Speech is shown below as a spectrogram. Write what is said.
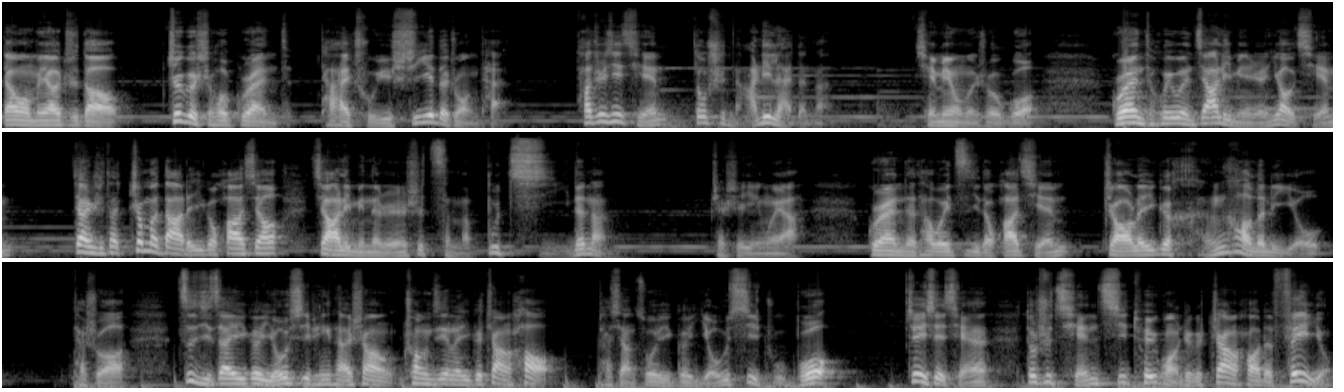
但我们要知道，这个时候 Grant 他还处于失业的状态，他这些钱都是哪里来的呢？前面我们说过，Grant 会问家里面人要钱。但是他这么大的一个花销，家里面的人是怎么不起疑的呢？这是因为啊，Grant 他为自己的花钱找了一个很好的理由。他说自己在一个游戏平台上创建了一个账号，他想做一个游戏主播，这些钱都是前期推广这个账号的费用。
